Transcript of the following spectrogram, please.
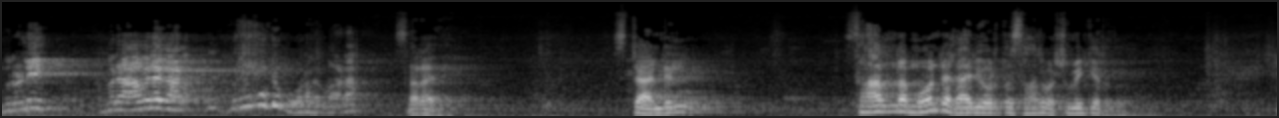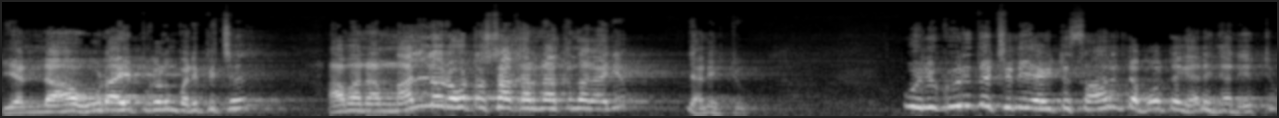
മുരളി അപ്പൊ രാവിലെ കാണാം. സാറേ സ്റ്റാൻഡിൽ സാറിന്റെ മോന്റെ കാര്യം ഓർത്ത് സാർ വിഷമിക്കരുത്. എല്ലാ ഊടായ്പകളും പഠിപ്പിച്ച് അവനെ നല്ലൊരു ഓട്ടോസ്റ്റാക്കാരനാക്കുന്ന കാര്യം ഞാൻ ഏറ്റു. ഒരു ഗുരുദക്ഷിണയായിട്ട് സാറിന്റെ മോന്റെ കാര്യം ഞാൻ ഏറ്റു.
